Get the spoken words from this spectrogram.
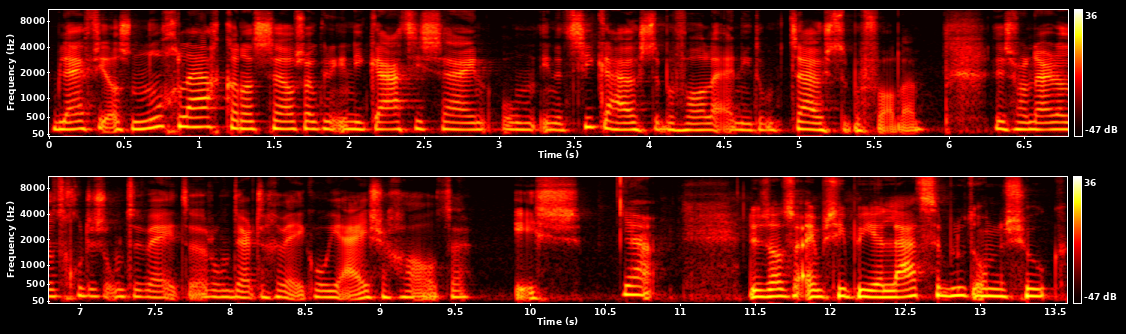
Blijft die alsnog laag, kan dat zelfs ook een indicatie zijn om in het ziekenhuis te bevallen en niet om thuis te bevallen. Dus vandaar dat het goed is om te weten rond 30 weken hoe je ijzergehalte is. Ja, dus dat is in principe je laatste bloedonderzoek.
